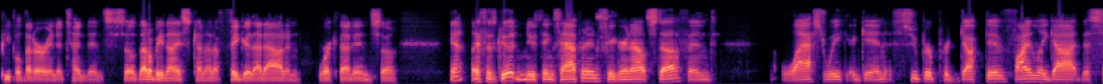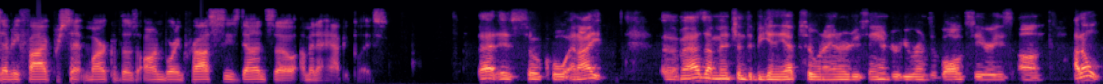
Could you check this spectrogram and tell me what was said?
people that are in attendance. So that'll be nice, kind of to figure that out and work that in. So yeah, life is good. New things happening, figuring out stuff. And last week, again, super productive. Finally got the 75% mark of those onboarding processes done. So I'm in a happy place. That is so cool. And I, um, as I mentioned at the beginning of the episode when I introduced Andrew, he runs a vlog series. Um, I don't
